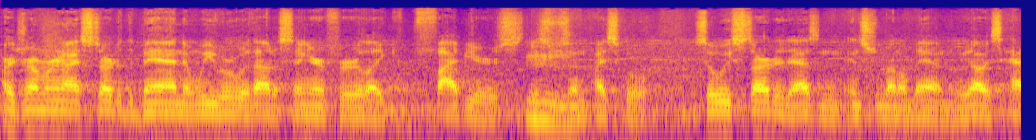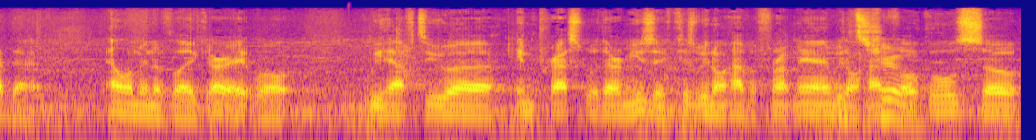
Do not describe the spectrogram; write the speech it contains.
our drummer and I started the band, and we were without a singer for like five years. This was in high school, so we started as an instrumental band. We always had that element of like, all right, well, we have to uh, impress with our music because we don't have a front man, we That's don't have true. vocals, so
